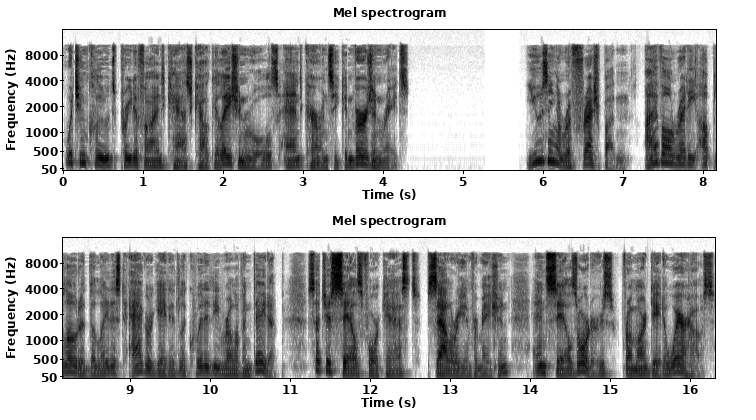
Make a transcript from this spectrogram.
which includes predefined cash calculation rules and currency conversion rates. Using a refresh button, I've already uploaded the latest aggregated liquidity relevant data, such as sales forecasts, salary information, and sales orders from our data warehouse.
